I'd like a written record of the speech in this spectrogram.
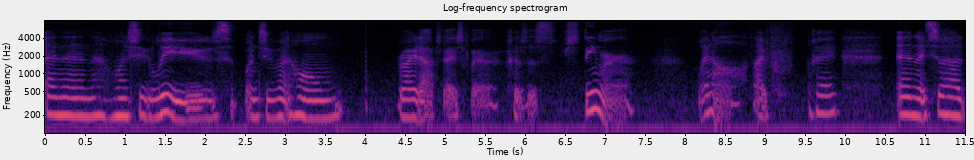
and then when she leaves, when she went home, right after I swear, because this steamer went off. I okay, and it still had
